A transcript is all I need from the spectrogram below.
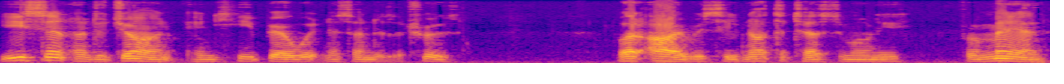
Ye sent unto John, and he bare witness unto the truth. But I received not the testimony from man,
